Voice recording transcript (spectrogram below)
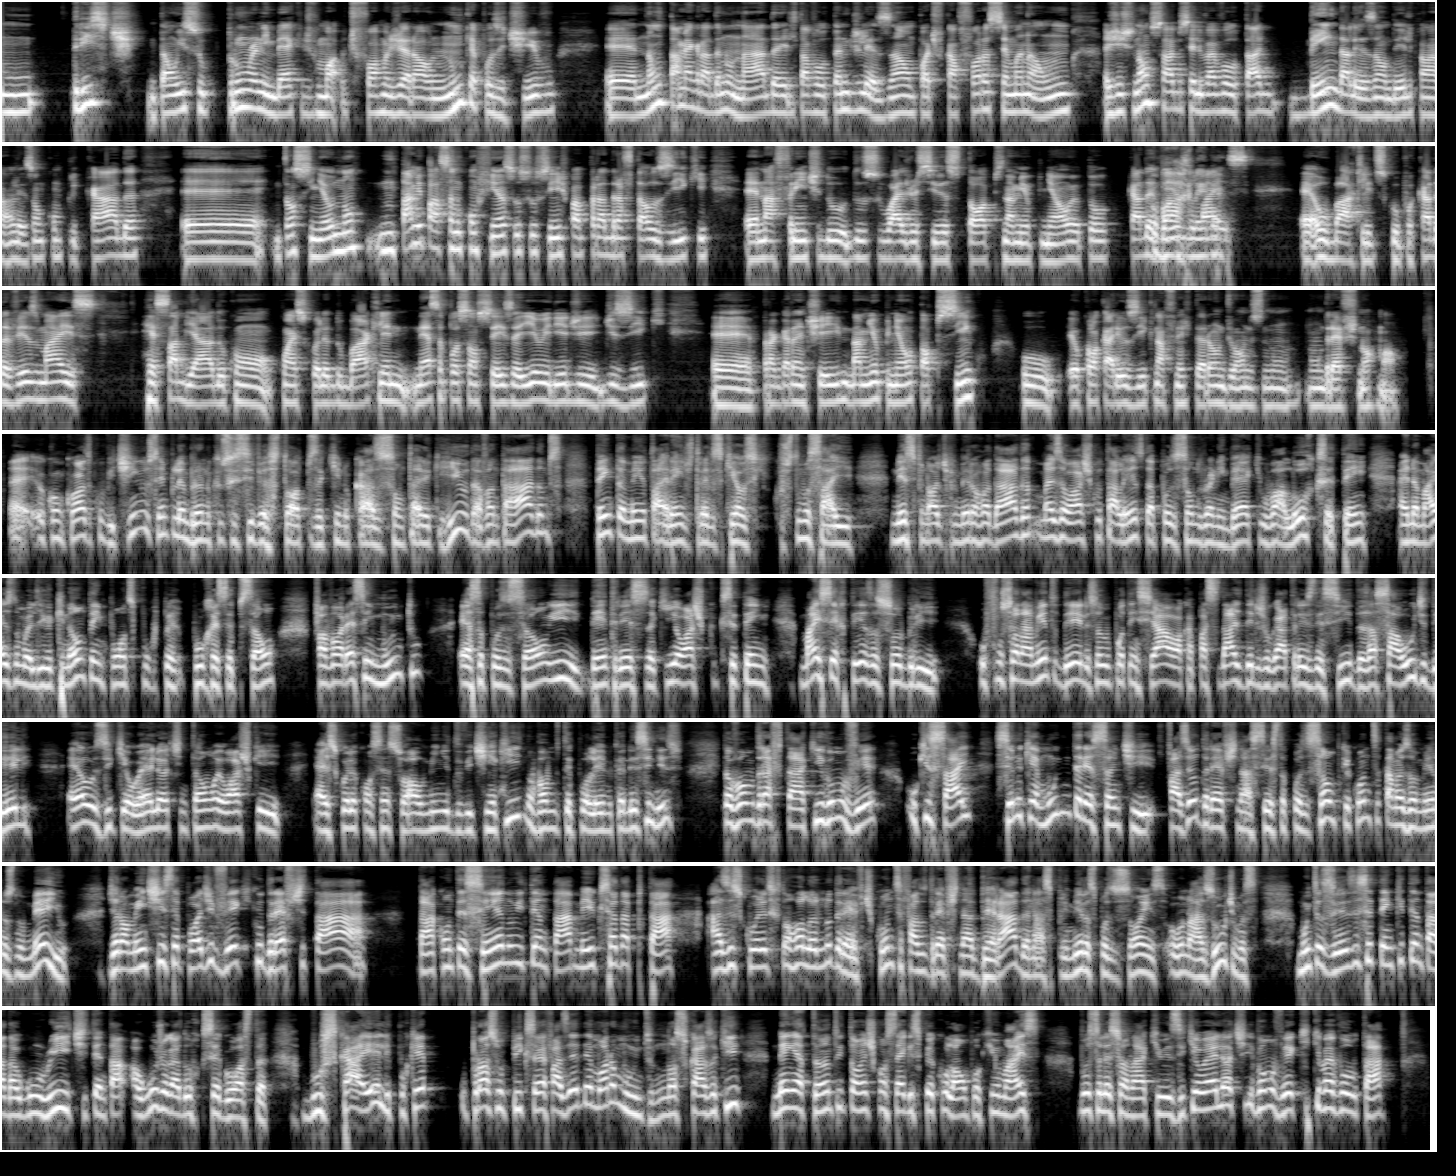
triste, então isso para um running back de, de, forma geral nunca é positivo. É, não tá me agradando nada. Ele tá voltando de lesão, pode ficar fora semana 1. A gente não sabe se ele vai voltar bem da lesão dele, que é uma lesão complicada. É, então, sim, eu não, não tá me passando confiança o suficiente para draftar o Zeke é, na frente do, dos wide receivers tops, na minha opinião. Eu tô cada o vez Barkley, né? mais. Né? É, o Barkley, desculpa, cada vez mais ressabiado com, com a escolha do Barkley. Nessa posição 6 aí, eu iria de, de Zeke é, para garantir, na minha opinião, o top 5. O, eu colocaria o Zeke na frente do Aaron Jones num, num draft normal. É, eu concordo com o Vitinho, sempre lembrando que os receivers tops aqui no caso são Tyreek Hill, Davanta Adams, tem também o Tyrande Travis Kelce que costuma sair nesse final de primeira rodada, mas eu acho que o talento da posição do running back, o valor que você tem, ainda mais numa liga que não tem pontos por, por recepção, favorecem muito essa posição e dentre esses aqui eu acho que você tem mais certeza sobre o funcionamento dele, sobre o potencial, a capacidade dele jogar três descidas, a saúde dele, é o Ezekiel Elliott, então eu acho que é a escolha consensual mini do Vitinho aqui, não vamos ter polêmica nesse início. Então vamos draftar aqui, vamos ver o que sai, sendo que é muito interessante fazer o draft na sexta posição, porque quando você está mais ou menos no meio, geralmente você pode ver que o draft está tá acontecendo e tentar meio que se adaptar as escolhas que estão rolando no draft. Quando você faz o draft na beirada, nas primeiras posições ou nas últimas, muitas vezes você tem que tentar dar algum reach, tentar algum jogador que você gosta, buscar ele, porque o próximo pick que você vai fazer demora muito. No nosso caso aqui, nem é tanto, então a gente consegue especular um pouquinho mais. Vou selecionar aqui o Ezekiel Elliott e vamos ver o que, que vai voltar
